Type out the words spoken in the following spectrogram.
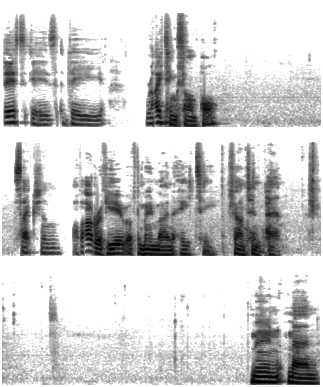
This is the writing sample section of our review of the Moonman 80 fountain pen. Moonman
